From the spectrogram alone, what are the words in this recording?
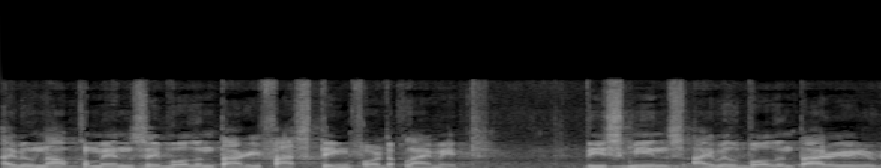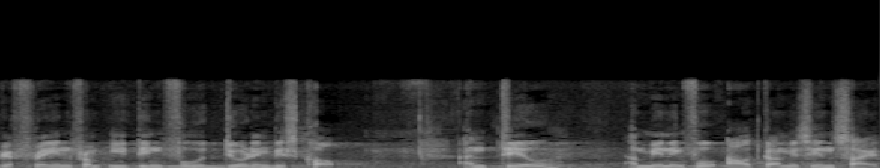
I will now commence a voluntary fasting for the climate. This means I will voluntarily refrain from eating food during this COP until a meaningful outcome is in sight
